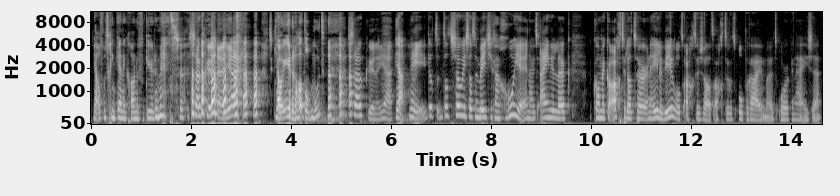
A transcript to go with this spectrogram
Ja, of misschien ken ik gewoon de verkeerde mensen. zou kunnen, ja. Als ik jou eerder had ontmoet. zou kunnen, ja. Ja. Nee, dat, dat, zo is dat een beetje gaan groeien. En uiteindelijk kwam ik erachter dat er een hele wereld achter zat. Achter het opruimen, het organiseren.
